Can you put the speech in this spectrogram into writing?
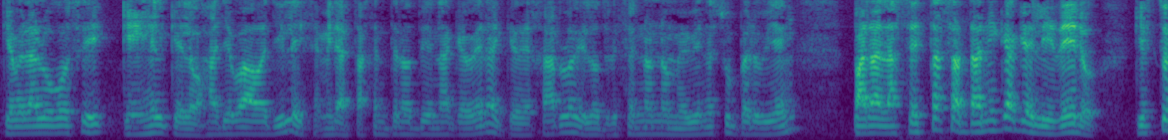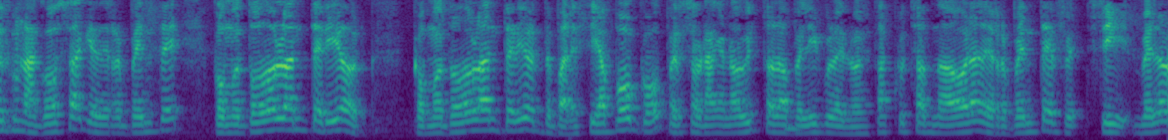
que Bela Lugosi, que es el que los ha llevado allí, le dice, mira, esta gente no tiene nada que ver, hay que dejarlo, y el otro dice, no, no, me viene súper bien para la secta satánica que lidero, que esto es una cosa que de repente, como todo lo anterior, como todo lo anterior te parecía poco, persona que no ha visto la película y nos está escuchando ahora, de repente, sí, Bela,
